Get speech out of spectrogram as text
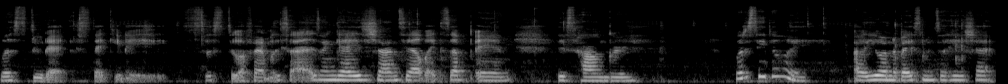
let's do that. Steak and eggs. Let's do a family size. Engage. Chantel wakes up and is hungry. What is he doing? Oh, you in the Basemental headshop?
